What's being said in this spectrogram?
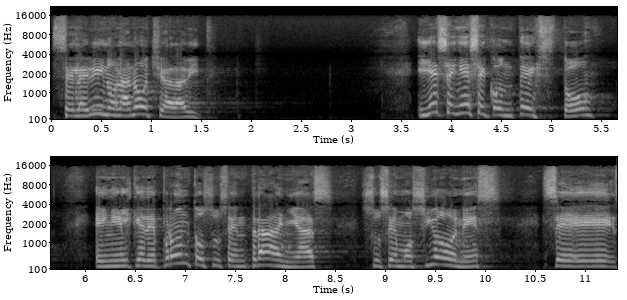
se le vino la noche a David. Y es en ese contexto en el que de pronto sus entrañas, sus emociones, se,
